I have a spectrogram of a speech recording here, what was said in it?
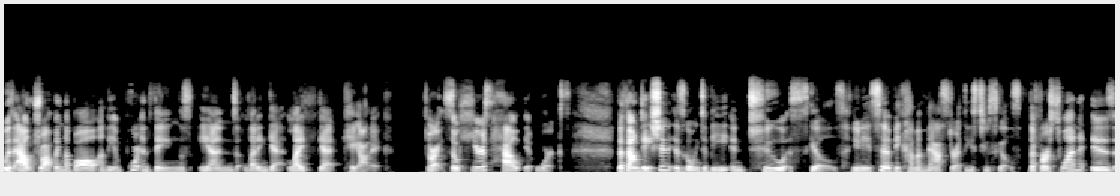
without dropping the ball on the important things and letting get life get chaotic. All right, so here's how it works. The foundation is going to be in two skills. You need to become a master at these two skills. The first one is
